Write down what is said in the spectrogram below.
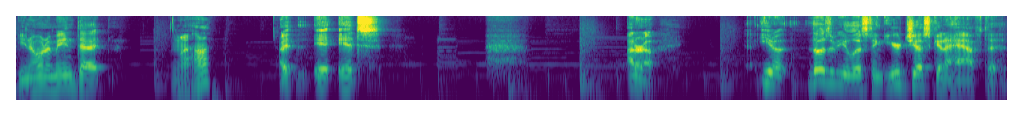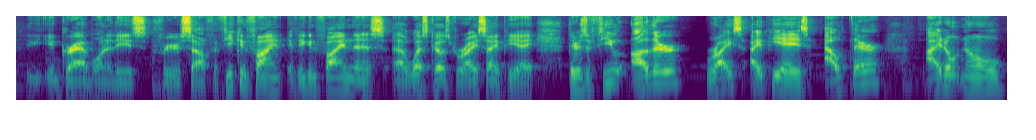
You know what I mean? That Uh huh. it, it, it's I don't know. You know, those of you listening, you're just gonna have to grab one of these for yourself. If you can find, if you can find this uh, West Coast Rice IPA, there's a few other rice IPAs out there. I don't know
